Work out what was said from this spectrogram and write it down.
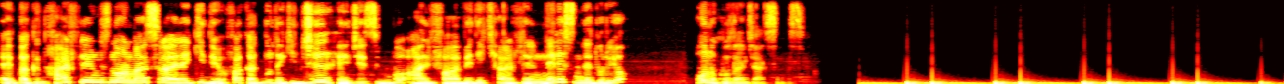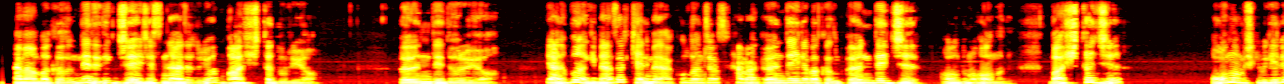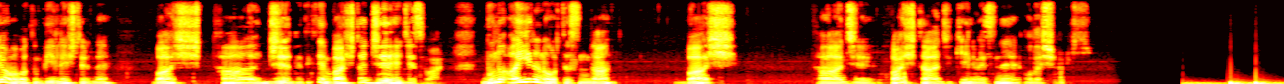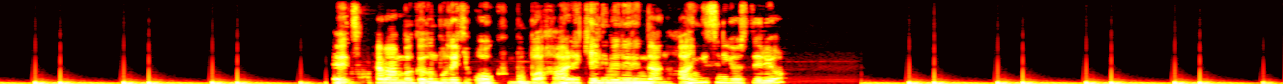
Evet bakın harflerimiz normal sırayla gidiyor fakat buradaki C hecesi bu alfabedeki harflerin neresinde duruyor? Onu kullanacaksınız. Hemen bakalım. Ne dedik? C hecesi nerede duruyor? Başta duruyor. Önde duruyor. Yani buna gibi benzer kelimeler kullanacağız. Hemen önde ile bakalım. Önde C oldu mu? Olmadı. Başta C olmamış gibi geliyor ama bakın birleştirdiğinde baş tacı dedik değil mi? Başta C hecesi var. Bunu ayırın ortasından baş tacı, baş tacı kelimesine ulaşıyoruz. Evet, hemen bakalım buradaki ok bu bahar kelimelerinden hangisini gösteriyor?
